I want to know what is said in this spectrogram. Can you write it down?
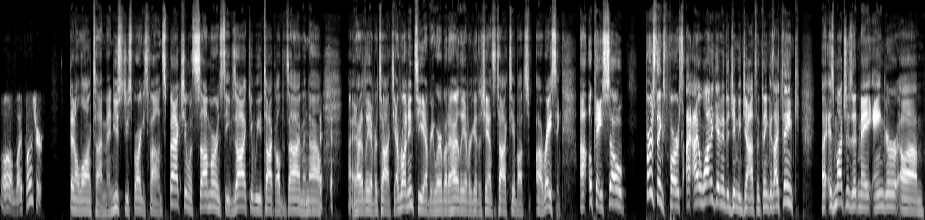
Oh, my pleasure. Been a long time, man. Used to do Sparky's File Inspection with Summer and Steve Zocchi. We talk all the time, and now I hardly ever talk to you. I run into you everywhere, but I hardly ever get the chance to talk to you about uh, racing. Uh, okay, so first things first, I, I want to get into the Jimmie Johnson thing because I think, uh, as much as it may anger um,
